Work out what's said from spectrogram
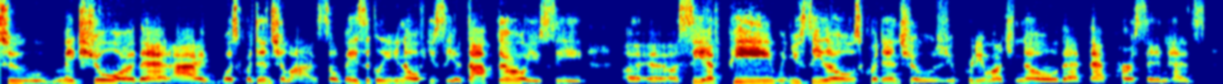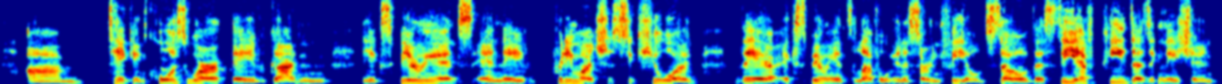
to make sure that I was credentialized. So basically, you know, if you see a doctor or you see a, a, CFP, when you see those credentials, you pretty much know that that person has um, taken coursework, they've gotten the experience, and they've pretty much secured their experience level in a certain field. So the CFP designation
